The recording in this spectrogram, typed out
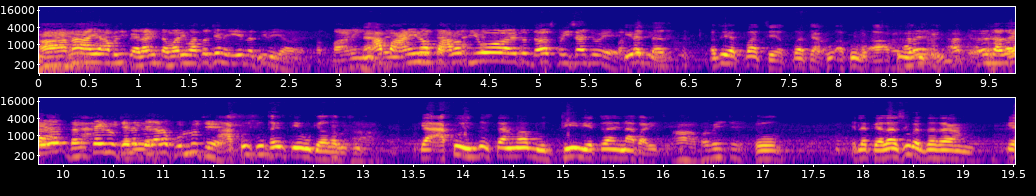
હા ના આ બધી પહેલાની તમારી વાતો છે ને એ નથી રહી આવે પાણી આ પાણીનો પાલો પીવો હોય તો દસ પૈસા જોઈએ. હજુ અપવાદ છે અપવાદ છે આખું આખું આખું દાદા એ ઢંકાયેલું છે ને પેલાનું ખુલ્લું છે. આખું શું થયું તે હું કહેવા માંગુ છું. કે આખું હિન્દુસ્તાનમાં બુદ્ધિ વેચવાની ના પાડી છે. તો એટલે પેલા શું કરતા હતા કે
